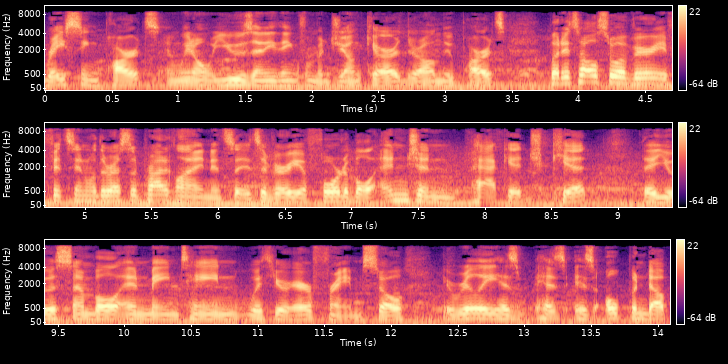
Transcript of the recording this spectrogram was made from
racing parts, and we don't use anything from a junkyard. They're all new parts. But it's also a very it fits in with the rest of the product line. It's a, it's a very affordable engine package kit that you assemble and maintain with your airframe. So it really has, has, has opened up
